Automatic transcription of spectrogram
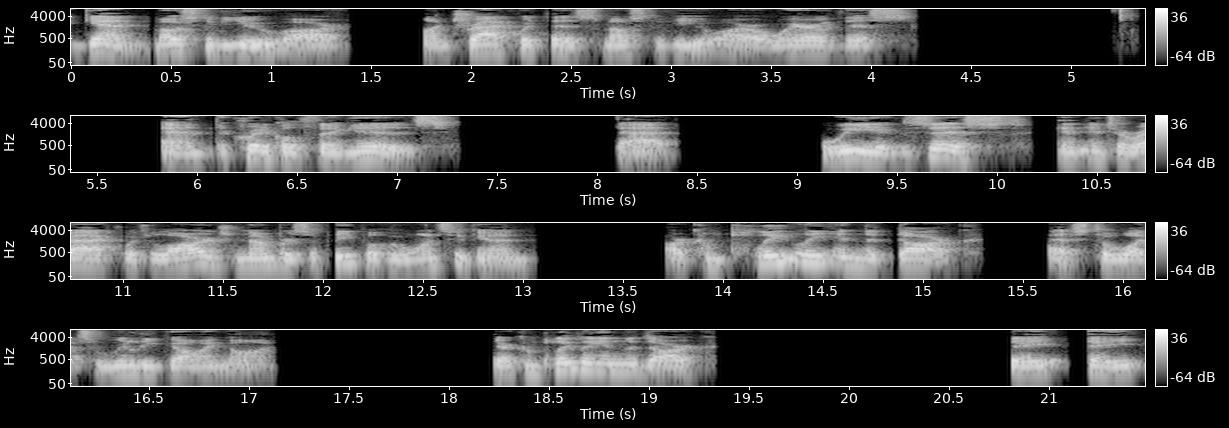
again, most of you are on track with this, most of you are aware of this. And the critical thing is that we exist and interact with large numbers of people who, once again, are completely in the dark as to what's really going on. They're completely in the dark. They, they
